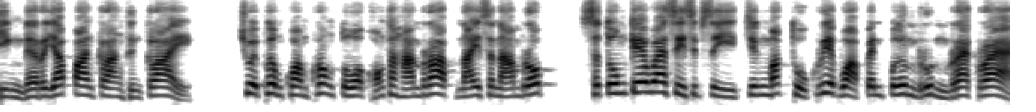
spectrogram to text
ยิงในระยะปานกลางถึงใกล้ ช่วยเพิ่มความคล่องตัวของทหารราบในสนามรบ สตูมเกแวร์44 จึงมักถูกเรียกว่าเป็นปืนรุ่นแรก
